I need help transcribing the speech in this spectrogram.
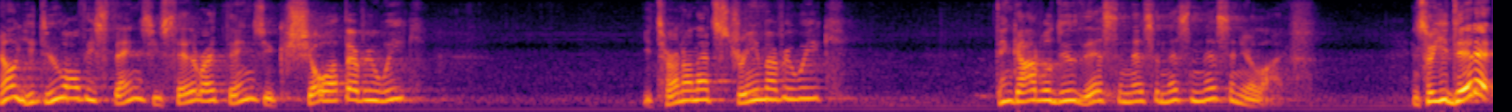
No, you do all these things, you say the right things, you show up every week, you turn on that stream every week, then God will do this and this and this and this in your life. And so you did it,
